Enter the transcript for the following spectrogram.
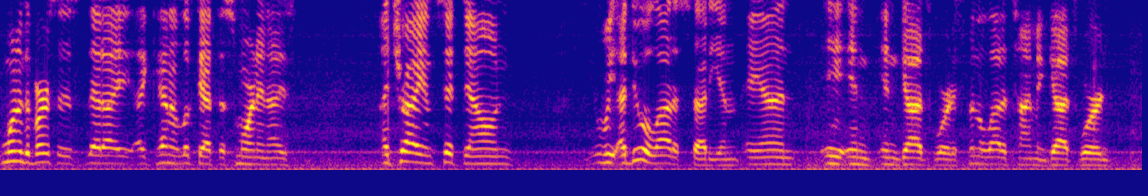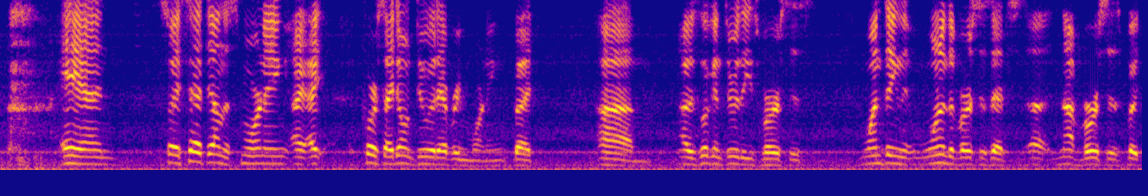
one of the verses that I, I kind of looked at this morning, I was I try and sit down. We I do a lot of studying and in in God's word. I spend a lot of time in God's word, and so I sat down this morning. I, I of course I don't do it every morning, but um, I was looking through these verses. One thing that one of the verses that's uh, not verses, but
